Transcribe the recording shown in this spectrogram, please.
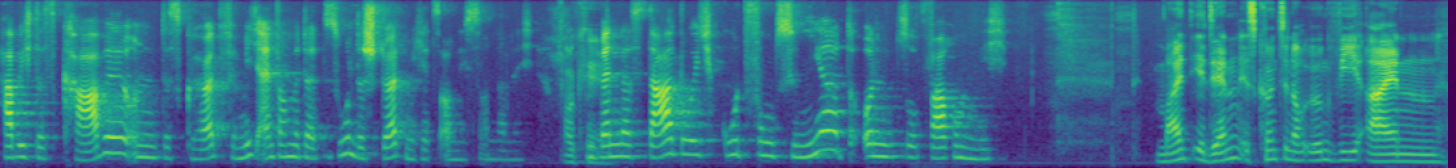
habe ich das Kabel und das gehört für mich einfach mit dazu und das stört mich jetzt auch nicht sonderlich. Okay. Und wenn das dadurch gut funktioniert und so, warum nicht? Meint ihr denn, es könnte noch irgendwie ein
